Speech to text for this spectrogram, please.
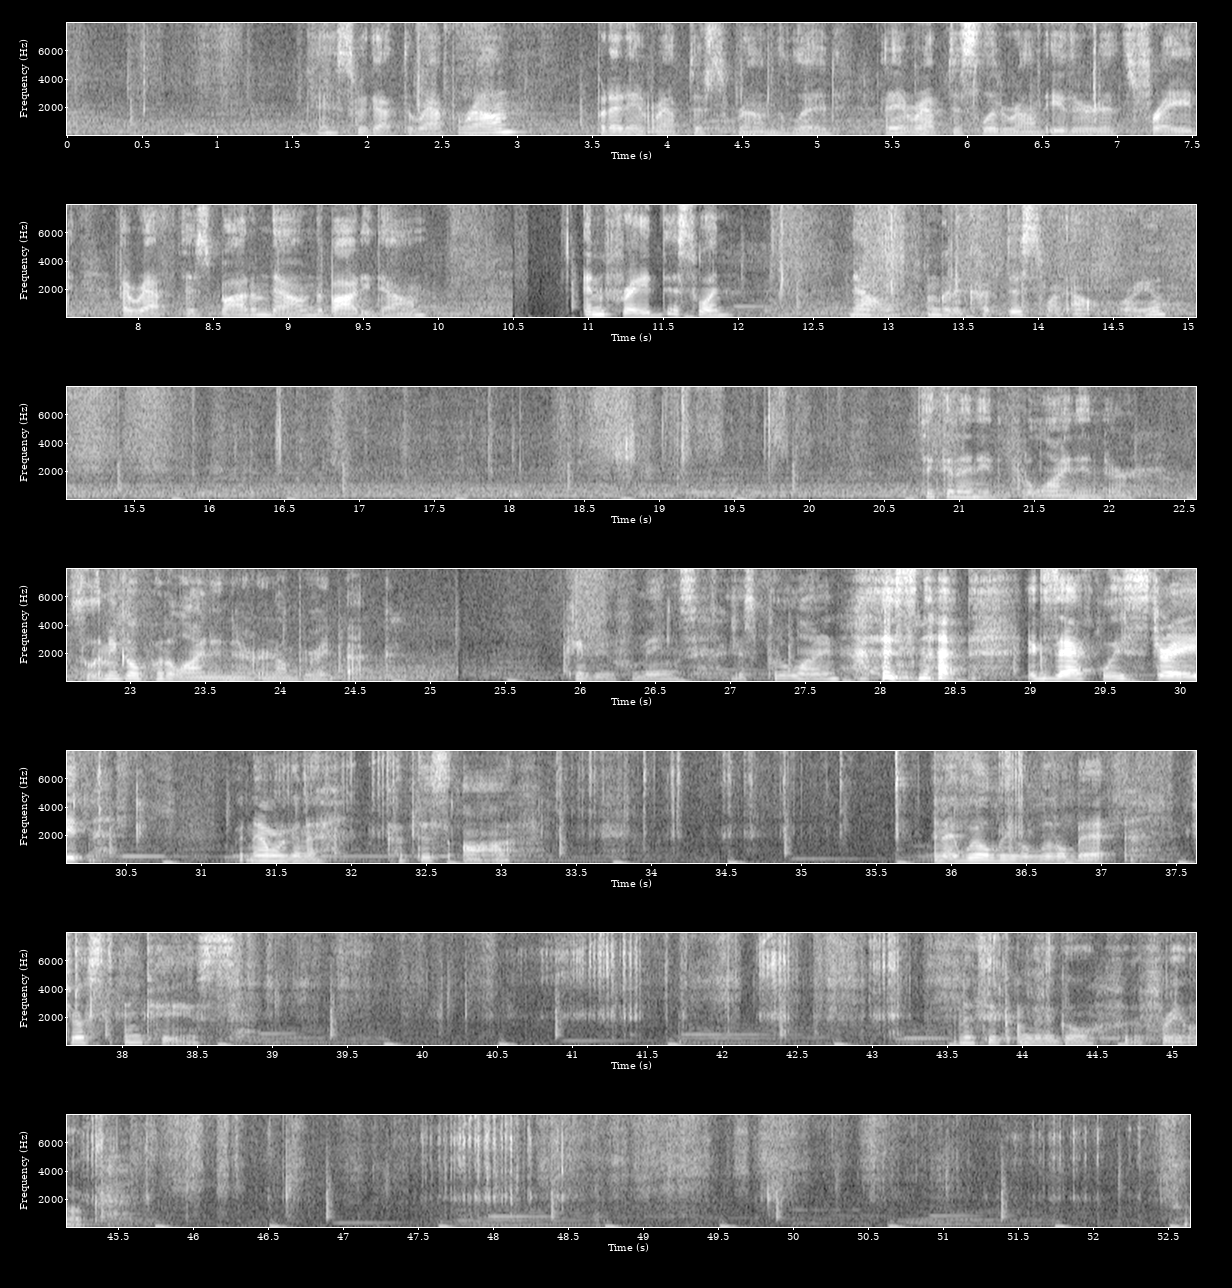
Okay, so we got the wrap around, but I didn't wrap this around the lid. I didn't wrap this lid around either, it's frayed. I wrapped this bottom down, the body down, and frayed this one. Now, I'm gonna cut this one out for you. I'm thinking I need to put a line in there. So let me go put a line in there and I'll be right back. Okay, beautiful beings, I just put a line. it's not exactly straight, but now we're gonna cut this off. And I will leave a little bit just in case. And I think I'm gonna go for the fray look.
